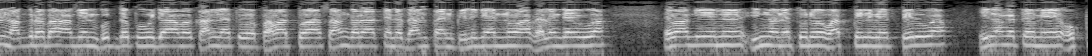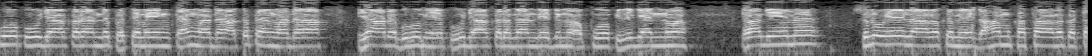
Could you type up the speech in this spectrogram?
අග්‍රභාගයෙන් බුද්ධ පූජාව කල්ැතුව පවත්වා සංඝ රත්නයේ දන්පැන් පිළිගැන්වුවා වැළඳෙව්වා. එවාගෙම ඉංගනතුරු වත් පිළිවෙත් පෙරුවා. ඊළඟට මේ ඔප්පුව පූජා කරන්න ප්‍රථමයෙන් පෑන් වඩා අතපෑන් වඩා යාර භූමියේ පූජා කරගන්න දෙන ඔප්පුව පිළිගැන්වුවා එවාගෙම සුළු වේලාවක මේ දහම් කතාවකට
